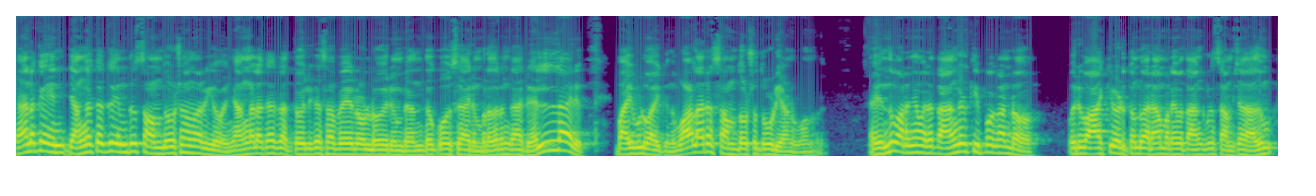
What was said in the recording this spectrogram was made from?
ഞാനൊക്കെ ഞങ്ങൾക്കൊക്കെ എന്ത് സന്തോഷമെന്ന് അറിയോ ഞങ്ങളൊക്കെ കത്തോലിക്ക സഭയിലുള്ളവരും ബന്ധക്കോസുകാരും ബ്രദറുകാരും എല്ലാവരും ബൈബിൾ വായിക്കുന്നു. വളരെ സന്തോഷത്തോടെയാണ് പോകുന്നത്. എന്ന് പറഞ്ഞ പോലെ താങ്കൾക്ക് ഇപ്പോൾ കണ്ടോ? ഒരു വാക്യം എടുത്തുകൊണ്ട് വരാൻ പറയുമ്പോൾ താങ്കൾക്ക് സംശയം. അതും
